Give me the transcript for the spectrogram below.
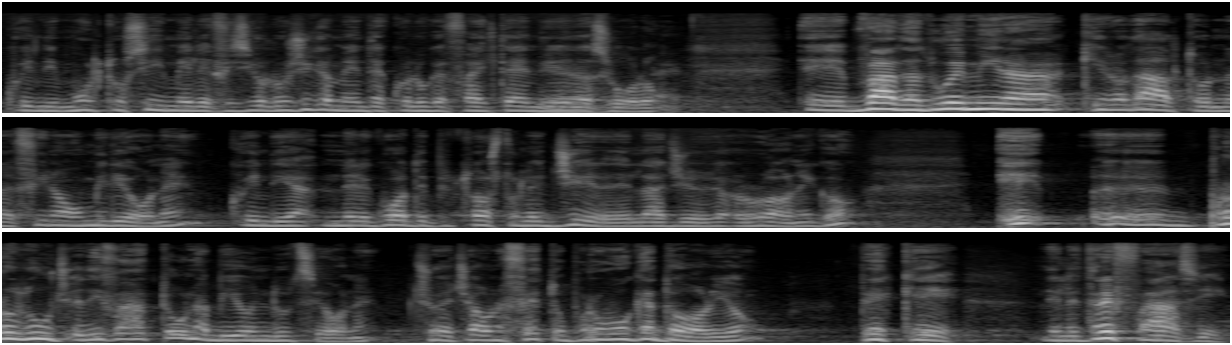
quindi molto simile fisiologicamente a quello che fa il tendine da solo. Eh, va da 2000 kg Dalton fino a un milione, quindi nelle quote piuttosto leggere dell'acido ialuronico, e eh, produce di fatto una bioinduzione, cioè ha un effetto provocatorio perché nelle tre fasi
